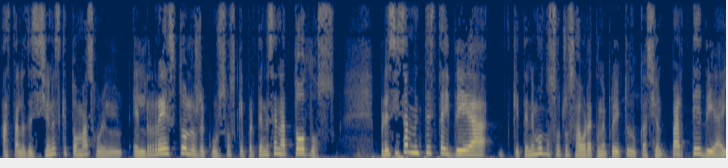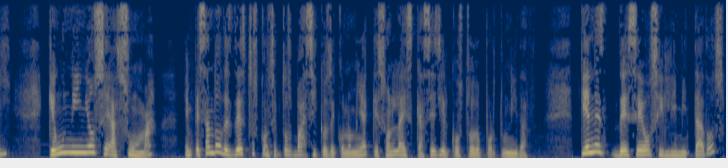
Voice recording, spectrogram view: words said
hasta las decisiones que tomas sobre el, el resto de los recursos que pertenecen a todos. Precisamente esta idea que tenemos nosotros ahora con el proyecto de educación parte de ahí, que un niño se asuma, empezando desde estos conceptos básicos de economía que son la escasez y el costo de oportunidad. Tienes deseos ilimitados,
